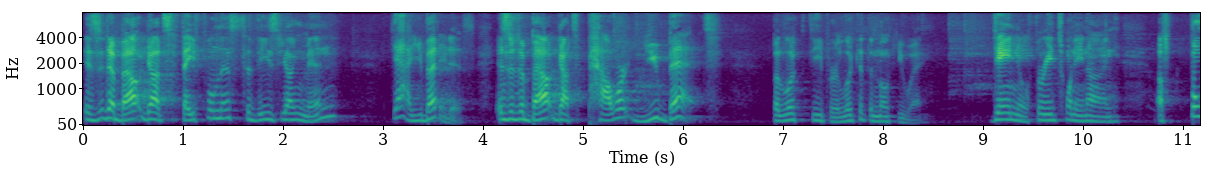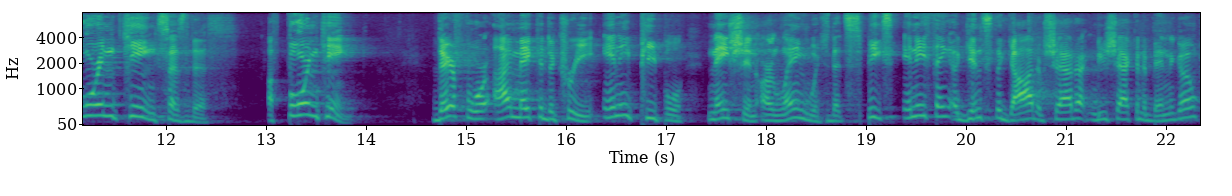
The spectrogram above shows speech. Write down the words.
Is it about God's faithfulness to these young men? Yeah, you bet it is. Is it about God's power? You bet. But look deeper, look at the Milky Way. Daniel 3:29. A foreign king says this. A foreign king. Therefore, I make a decree any people, nation, or language that speaks anything against the God of Shadrach, Meshach, and Abednego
